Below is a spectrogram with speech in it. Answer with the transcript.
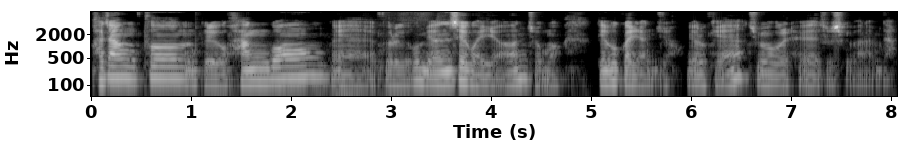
화장품 그리고 항공 예, 그리고 면세 관련 종목 대북 관련주 이렇게 주목을 해 주시기 바랍니다.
